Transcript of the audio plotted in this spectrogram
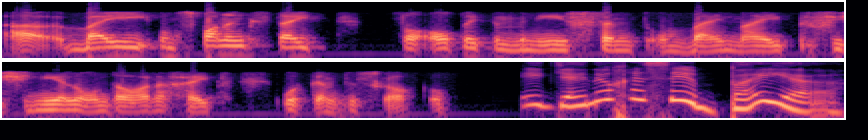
uh, by ontspanningstyd sal altyd 'n manier vind om by my professionele onderdanigheid ook in te skakel. Het jy nou gesê bye?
